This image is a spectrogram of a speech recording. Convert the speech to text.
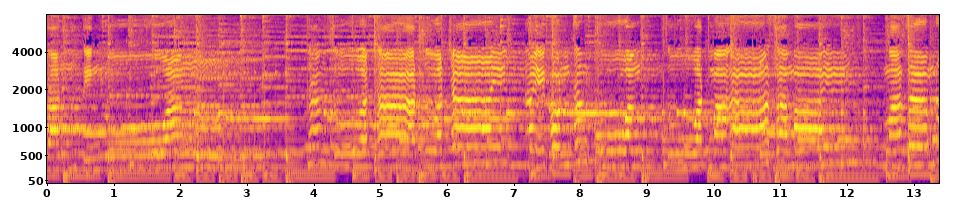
สันติงหลวง ทั้งสวดทาสวดชาย ให้คนทั้งปวง สวดมหาสมัย มาเสริมด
